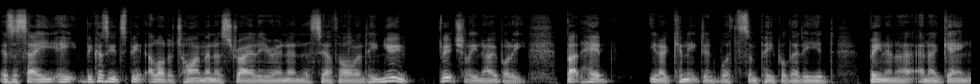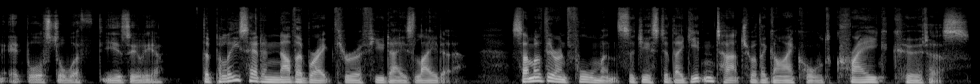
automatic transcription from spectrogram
as I say, he, he, because he'd spent a lot of time in Australia and in the South Island, he knew virtually nobody, but had you know connected with some people that he had been in a, in a gang at Borstal with years earlier. The police had another breakthrough a few days later some of their informants suggested they get in touch with a guy called Craig Curtis.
